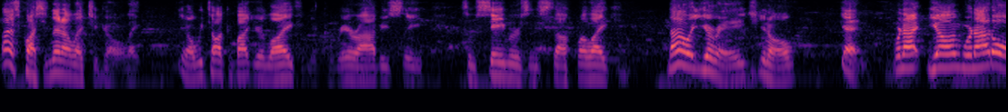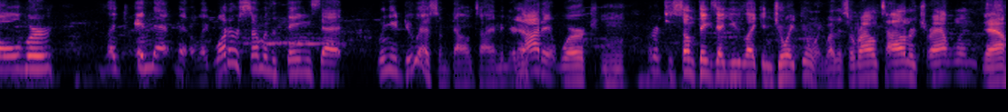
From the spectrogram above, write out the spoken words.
Last question, then I'll let you go. Like, you know, we talk about your life and your career, obviously, some sabres and stuff, but like now at your age, you know, again, we're not young, we're not old, we're like in that middle. Like, what are some of the things that when you do have some downtime and you're Yeah. not at work, Mhm. what are just some things that you like enjoy doing, whether it's around town or traveling? Yeah.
